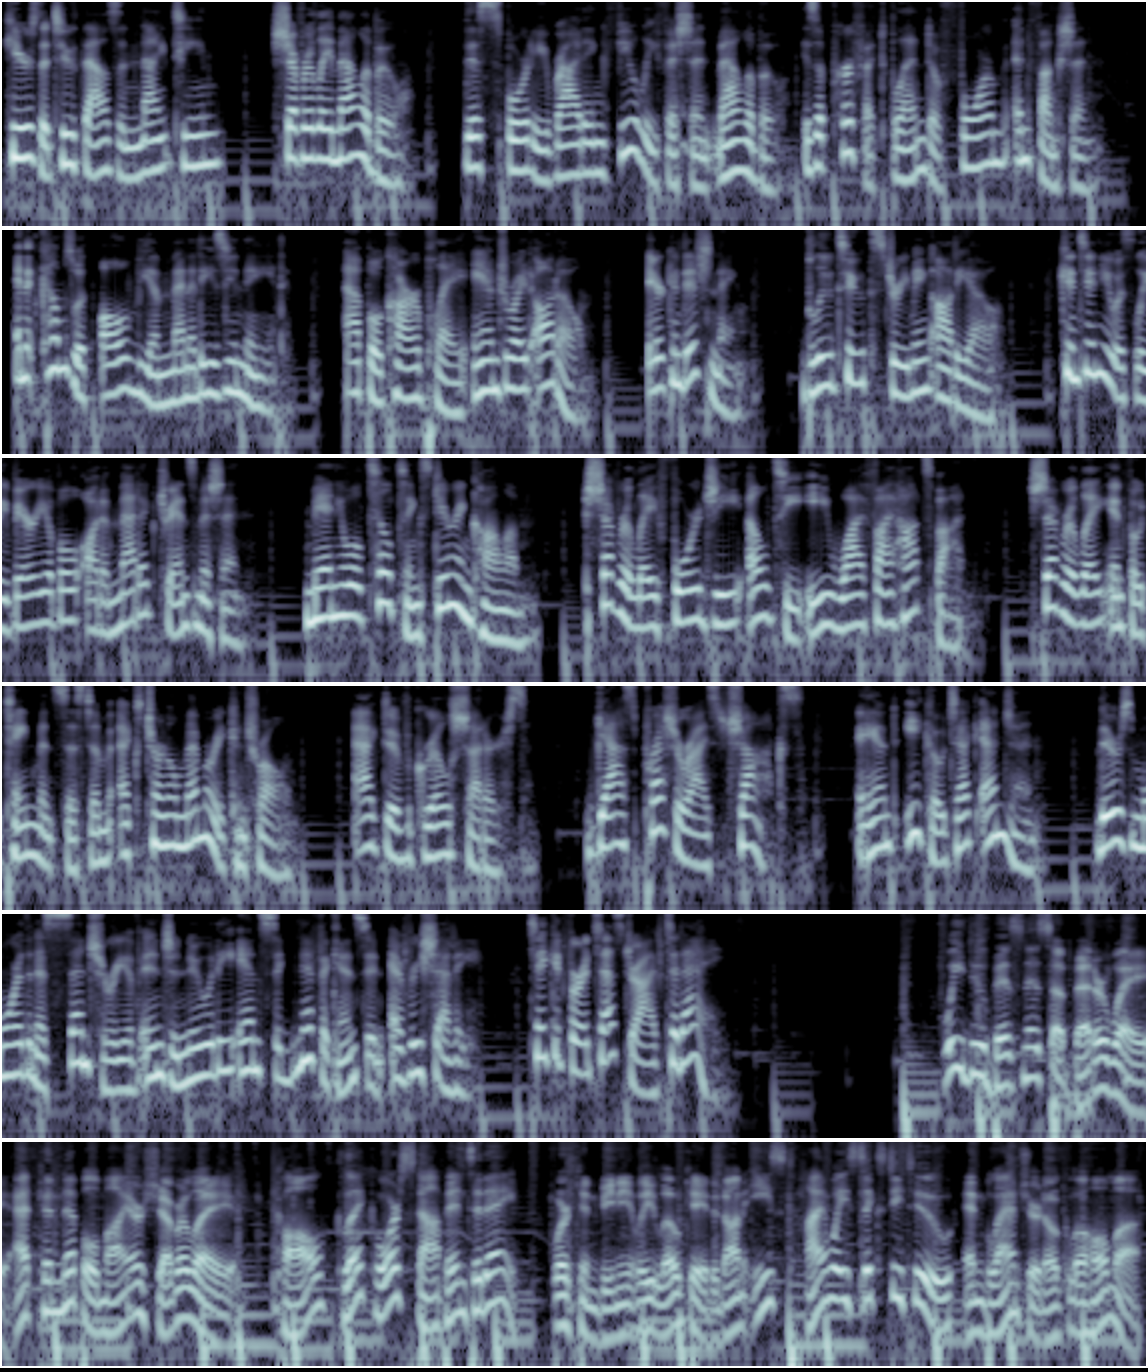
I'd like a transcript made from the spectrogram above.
Here's a 2019 Chevrolet Malibu. This sporty riding, fuel-efficient Malibu is a perfect blend of form and function. And it comes with all the amenities you need. Apple CarPlay Android Auto, air conditioning, Bluetooth streaming audio, continuously variable automatic transmission, manual tilting steering column, Chevrolet 4G LTE Wi-Fi hotspot, Chevrolet infotainment system external memory control, active grille shutters, gas pressurized shocks, and Ecotec engine. There's more than a century of ingenuity and significance in every Chevy. Take it for a test drive today. We do business a better way at Knippelmier Chevrolet. Call, click, or stop in today. We're conveniently located on East Highway 62 in Blanchard, Oklahoma.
